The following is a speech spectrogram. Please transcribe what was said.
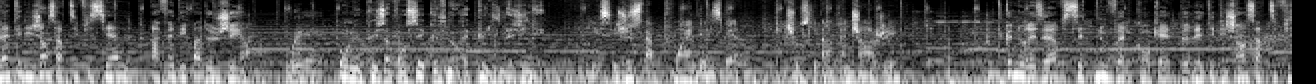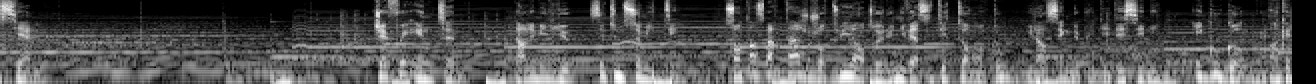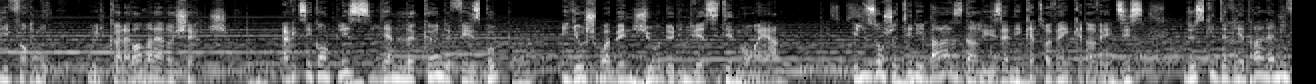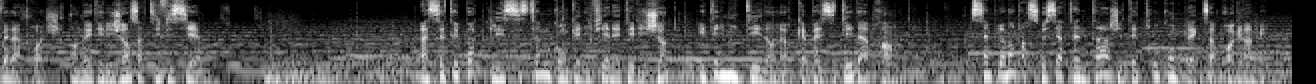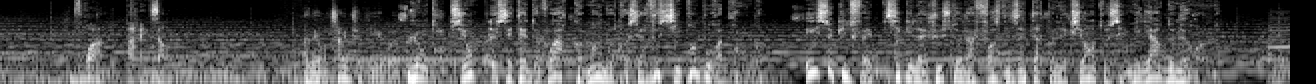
l'intelligence artificielle a fait des pas de géant. Oui, on est plus avancé que je n'aurais pu l'imaginer. Et c'est juste la pointe de l'iceberg. Quelque chose qui est en train de changer. Que nous réserve cette nouvelle conquête de l'intelligence artificielle? Jeffrey Hinton. Dans le milieu, c'est une sommité. Son temps se partage aujourd'hui entre l'Université de Toronto, où il enseigne depuis des décennies, et Google, en Californie, où il collabore à la recherche. Avec ses complices Yann Lequin de Facebook et Yoshua Bengio de l'Université de Montréal, ils ont jeté les bases dans les années 80 et 90 de ce qui deviendra la nouvelle approche en intelligence artificielle. À cette époque, les systèmes qu'on qualifiait d'intelligents étaient limités dans leur capacité d'apprendre, simplement parce que certaines tâches étaient trop complexes à programmer. Voir, par exemple. L'autre option, c'était de voir comment notre cerveau s'y prend pour apprendre. Et ce qu'il fait, c'est qu'il ajuste la force des interconnexions entre ces milliards de neurones.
